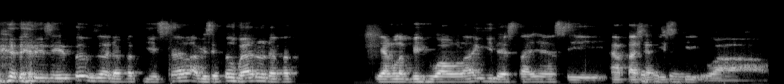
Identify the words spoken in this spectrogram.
dari situ bisa dapat Gisel, abis itu baru dapat yang lebih wow lagi destanya si Natasha Natasha. Rizky. Wow.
